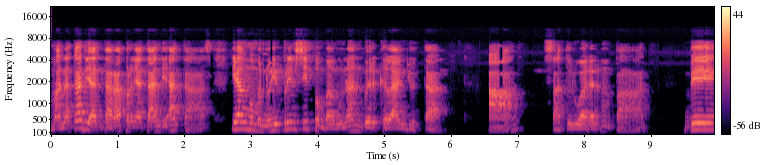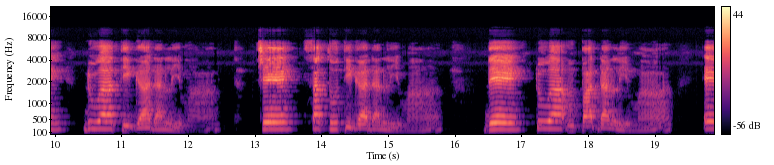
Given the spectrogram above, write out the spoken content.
manakah di antara pernyataan di atas yang memenuhi prinsip pembangunan berkelanjutan? A. 1, 2, dan 4. B. 2, 3, dan 5. C. 1, 3, dan 5. D. 2, 4, dan 5. E,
